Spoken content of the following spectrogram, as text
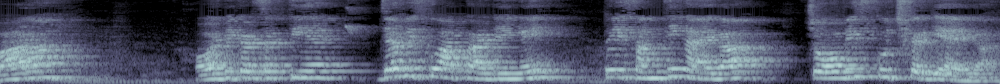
बारह और भी कर सकती है। जब इसको आप काटेंगे तो ये समथिंग आएगा, चौबीस कुछ करके आएगा।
